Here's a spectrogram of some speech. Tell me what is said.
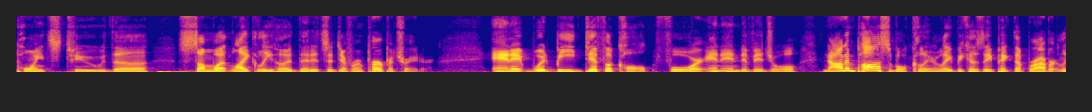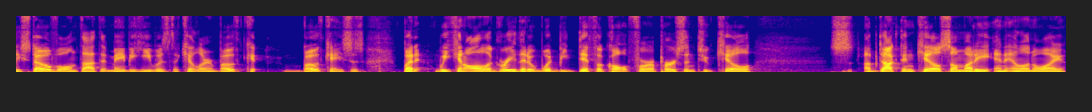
points to the somewhat likelihood that it's a different perpetrator. And it would be difficult for an individual, not impossible clearly, because they picked up Robert Lee Stovall and thought that maybe he was the killer in both both cases, but we can all agree that it would be difficult for a person to kill abduct and kill somebody in Illinois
